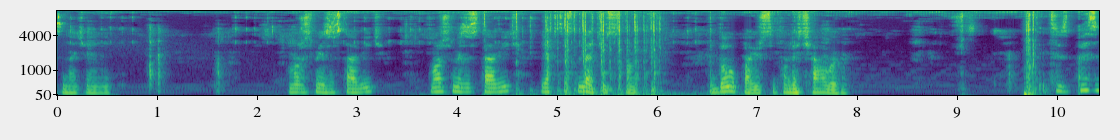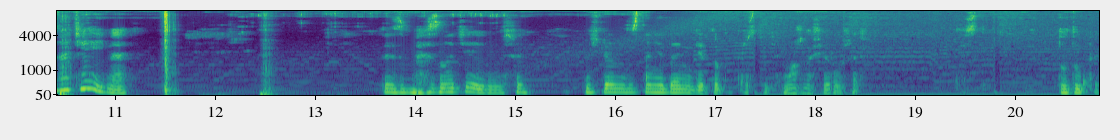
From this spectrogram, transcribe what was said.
Beznadziejnie. Możesz mnie zostawić? Możesz mnie zostawić? Ja chcę lecieć stąd. Dupa, już sobie poleciałem. To jest beznadziejne. To jest beznadziejne. Jeśli on dostanie DMG, to po prostu nie można się ruszać. To jest do dupy.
